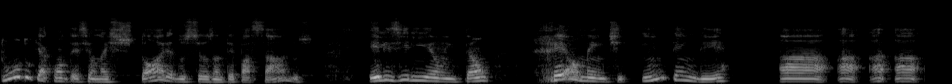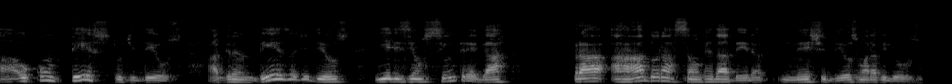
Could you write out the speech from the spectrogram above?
tudo que aconteceu na história dos seus antepassados, eles iriam então realmente entender a, a, a, o contexto de Deus, a grandeza de Deus, e eles iam se entregar para a adoração verdadeira neste Deus maravilhoso.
